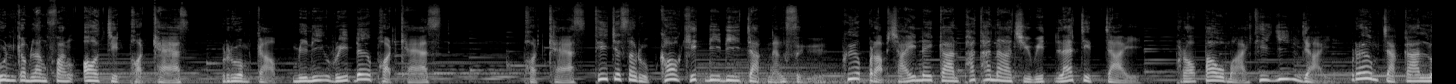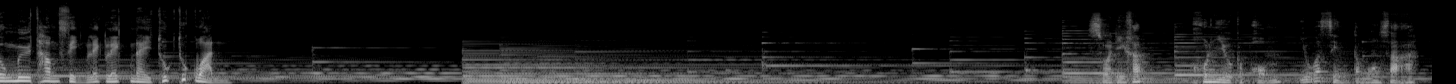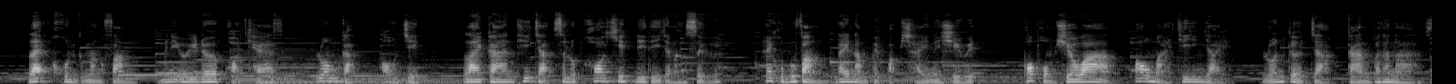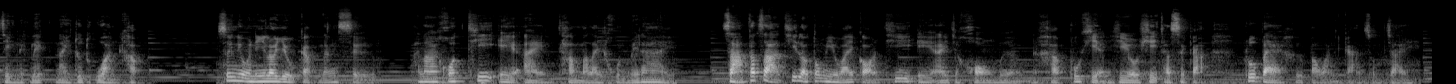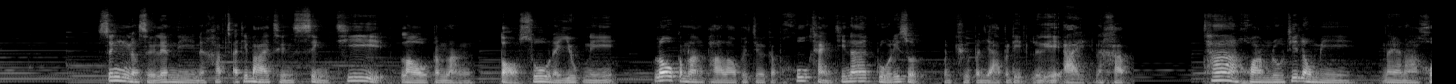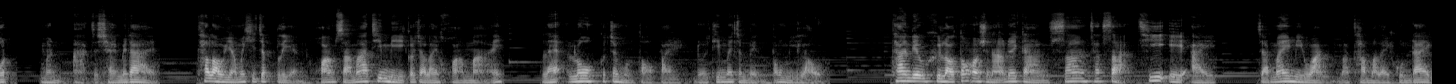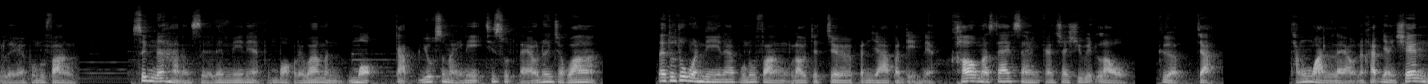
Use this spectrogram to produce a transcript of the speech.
คุณกำลังฟังออจิตพอดแคสต์ร่วมกับ Mini Reader Podcast พอดแคสต์ที่จะสรุปข้อคิดดีๆ จากหนังสือ เพื่อปรับใช้ในการพัฒนาชีวิตและจิตใจ เพราะเป้าหมายที่ยิ่งใหญ่ เริ่มจากการลงมือทำสิ่งเล็กๆ ในทุกๆวัน สวัสดีครับ คุณอยู่กับผม ยุวศิลป์ตะวงศา และคุณกำลังฟัง Mini Reader Podcast ร่วมกับเอาจิตรายการที่จะสรุปข้อคิดดีๆจากหนังสือ ให้คุณผู้ฟังได้นำไปปรับใช้ในชีวิต เพราะผมเชื่อว่าเป้าหมายที่ยิ่งใหญ่ ล้วนเกิดจากการพัฒนาสิ่งเล็กๆ ในทุกๆวันครับ ซึ่งในวันนี้เราอยู่กับหนังสือ อนาคตที่ AI ทำอะไรคุณไม่ได้ 3 ทักษะที่เราต้องมีไว้ก่อนที่ AI จะครองเมืองนะครับผู้เขียนฮิโรชิทัสกะผู้แปลคือประวันการสมใจ ซึ่งหนังสือเล่มนี้นะครับจะอธิบายถึงสิ่งที่เรากำลังต่อสู้ในยุคนี้ โลกกำลังพาเราไปเจอกับคู่แข่งที่น่ากลัวที่สุด มันคือปัญญาประดิษฐ์หรือ AI นะครับ ถ้าความรู้ที่เรามีในอนาคตมันอาจจะใช้ไม่ได้ ถ้าเรายังไม่คิดจะเปลี่ยนความสามารถที่มีก็จะไร้ความหมาย และโลกก็จะหมุนต่อไป โดยที่ไม่จำเป็นต้องมีเรา ทางเดียวคือเราต้องเอาชนะด้วยการสร้างทักษะที่ AI จะไม่มีวันมาทำอะไรคุณได้อีกเลยครับคุณผู้ฟัง ซึ่งเนื้อหาหนังสือเล่มนี้เนี่ยผมบอกเลยว่ามันเหมาะกับยุคสมัยนี้ที่สุดแล้ว เนื่องจากว่าในทุกๆวันนี้นะครับคุณผู้ฟังเราจะเจอปัญญาประดิษฐ์เนี่ยเข้ามาแทรกแซงการใช้ชีวิตเราเกือบจะทั้งวันแล้วนะครับ อย่างเช่น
